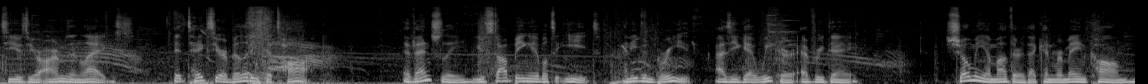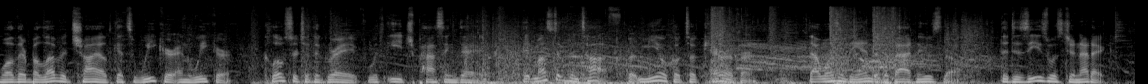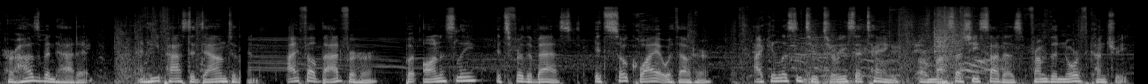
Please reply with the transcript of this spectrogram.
to use your arms and legs. It takes your ability to talk. Eventually, you stop being able to eat and even breathe as you get weaker every day. Show me a mother that can remain calm while their beloved child gets weaker and weaker, closer to the grave with each passing day. It must have been tough, but Miyoko took care of her. That wasn't the end of the bad news though. The disease was genetic. Her husband had it, and he passed it down to them. I felt bad for her, but honestly, it's for the best. It's so quiet without her. I can listen to Teresa Teng or Masashi Sada's From the North Country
